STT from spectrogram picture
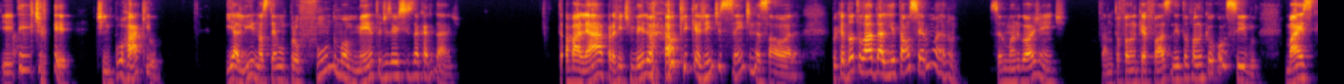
e tem que te ver, te empurrar aquilo. E ali nós temos um profundo momento de exercício da caridade. Trabalhar para a gente melhorar o que, que a gente sente nessa hora. Porque do outro lado da linha está um ser humano. Ser humano igual a gente. Tá? Não estou falando que é fácil, nem estou falando que eu consigo mas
